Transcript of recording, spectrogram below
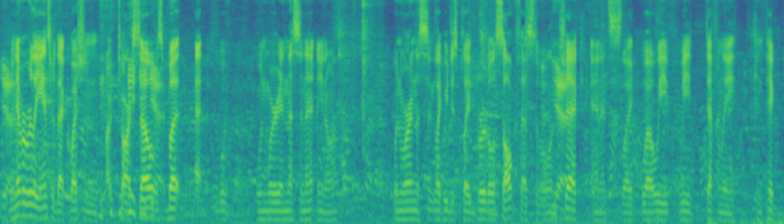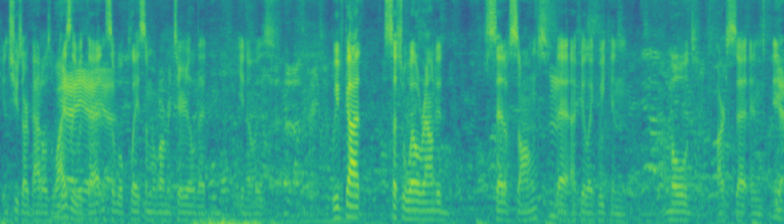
Yeah. We never really answered that question uh, to ourselves. Yeah. But at, when we're in the scena- you know, when we're in the like we just played Brutal Assault Festival in Yeah. Czech, and it's like, well, we we definitely can pick and choose our battles wisely with that, and so we'll play some of our material that you know is. We've got such a well-rounded set of songs Hmm. that I feel like we can mold our set and, and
